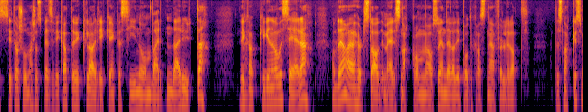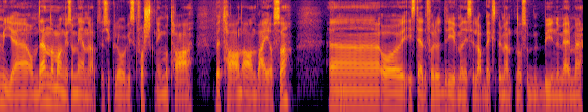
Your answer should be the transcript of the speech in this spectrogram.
situasjonen er så spesifikk at vi klarer ikke egentlig å si noe om verden der ute. Vi kan ikke generalisere. Og det har jeg hørt stadig mer snakk om, også i en del av de podkastene jeg følger, at det snakkes mye om den, og mange som mener at psykologisk forskning må ta, bør ta en annen vei også. Uh, og i stedet for å drive med disse lab-eksperimentene, også begynne mer med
